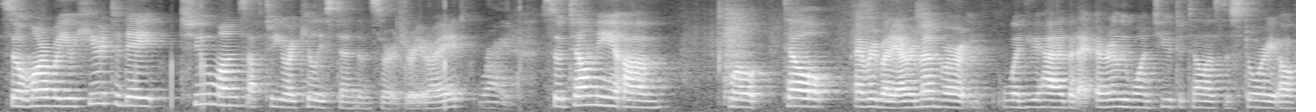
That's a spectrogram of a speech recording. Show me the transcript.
So, Marva, you're here today two months after your Achilles tendon surgery, right? Right. So, tell me, um, well, tell everybody. I remember what you had, but I, I really want you to tell us the story of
